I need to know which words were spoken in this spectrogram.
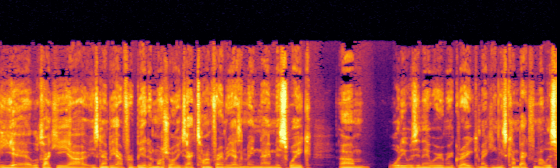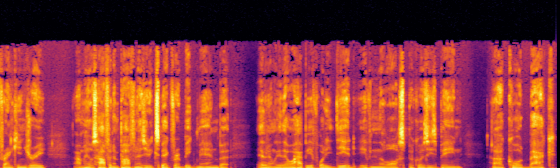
Yeah, it looks like he uh, is going to be out for a bit. I'm not sure the exact time frame, but he hasn't been named this week. Um, Woody was in there with McGregor making his comeback from a Lisfranc injury. Um, he was huffing and puffing as you'd expect for a big man, but evidently they were happy with what he did, even in the loss, because he's been uh, called back.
